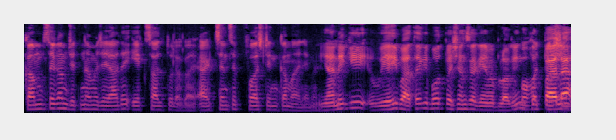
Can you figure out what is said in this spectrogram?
कम से कम जितना मुझे याद है एक साल तो लगा एडसेंस से फ़र्स्ट इनकम आने में। यानी कि यही बात है कि बहुत पेशेंस का गेम है ब्लॉगिंग तो पहला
